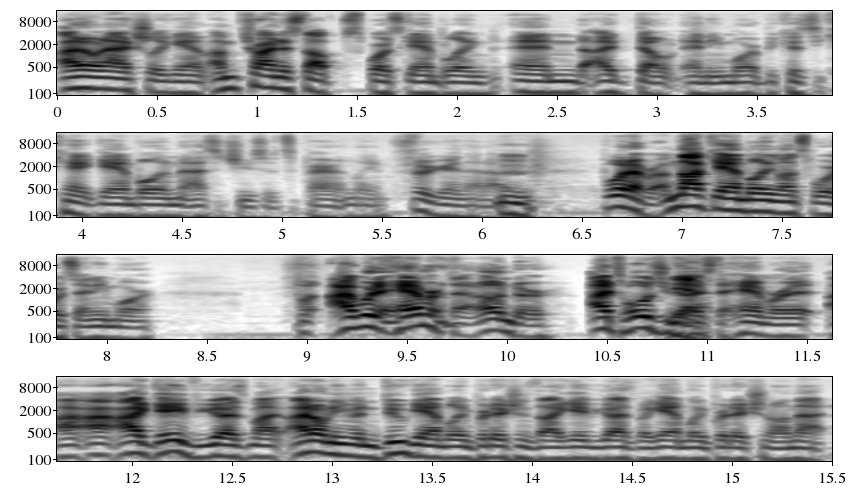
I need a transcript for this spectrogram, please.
I don't actually gamble. I'm trying to stop sports gambling, and I don't anymore because you can't gamble in Massachusetts. Apparently, I'm figuring that out. Mm. But whatever. I'm not gambling on sports anymore. But I would hammer that under. I told you Yeah. guys to hammer it. I, I, I gave you guys my. I don't even do gambling predictions. I gave you guys my gambling prediction on that.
